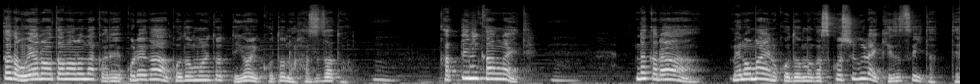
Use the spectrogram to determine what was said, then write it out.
ただ親の頭の中でこれが子供にとって良いことのはずだと。うん。勝手に考えて。うん。だから目の前の子供が少しぐらい傷ついたって、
